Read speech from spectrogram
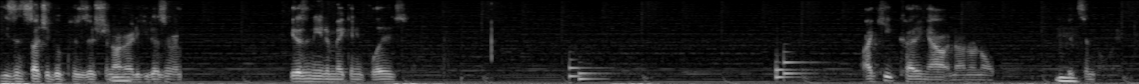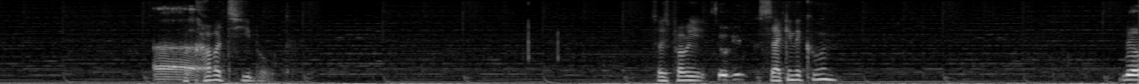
He's in such a good position Mhm. already. He doesn't. Really, he doesn't need to make any plays. I keep cutting out, and I don't know. Mm. It's annoying. Uh, Recover T-Bolt. So he's probably second the Cune? no.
